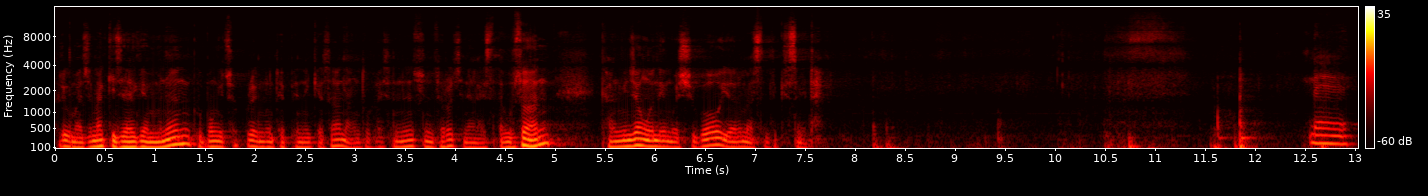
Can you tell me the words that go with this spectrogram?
그리고 마지막 기자회견문은 구봉기 촛불행동 대표님께서 낭독하시는 순서로 진행하겠습니다. 우선 강민정 의원님 모시고 여러 말씀 듣겠습니다. 네.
